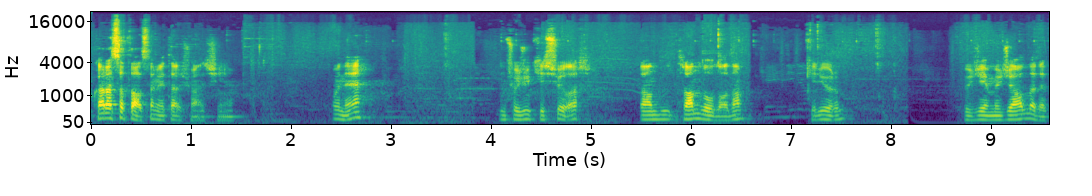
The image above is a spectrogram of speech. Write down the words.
Tamam karasat alsam yeter şu an için ya. O ne? Şimdi çocuğu kesiyorlar. Randall, oldu adam. Geliyorum. Çocuğu emoji aldılar hep.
